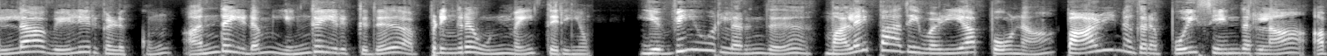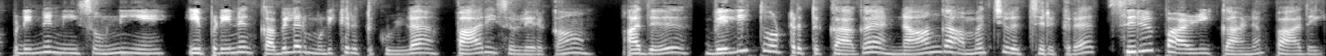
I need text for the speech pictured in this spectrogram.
எல்லா வேளிர்களுக்கும் அந்த இடம் எங்க இருக்குது அப்படிங்கிற உண்மை தெரியும். எவ்வியூர்ல இருந்து மலைப்பாதை வழியா போனா பாழி நகர போய் சேர்ந்துடலாம் அப்படின்னு நீ சொன்னியே. இப்படின்னு கபிலர் முடிக்கிறதுக்குள்ள பாரி சொல்லிருக்கான் அது வெளி தோற்றத்துக்காக நாங்க அமைச்சு வச்சிருக்கிற சிறு பாழிக்கான பாதை.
